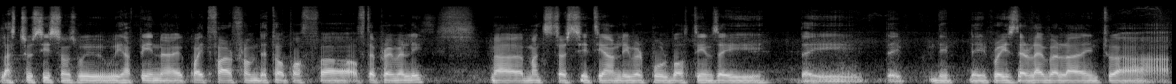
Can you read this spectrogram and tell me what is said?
last two seasons, we, we have been uh, quite far from the top of, of the Premier League. Manchester City and Liverpool, both teams, they they they they, they raised their level uh, into a,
